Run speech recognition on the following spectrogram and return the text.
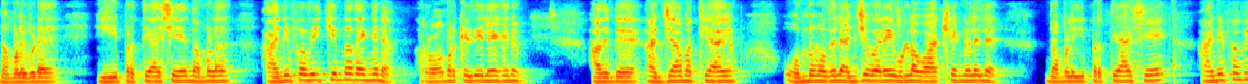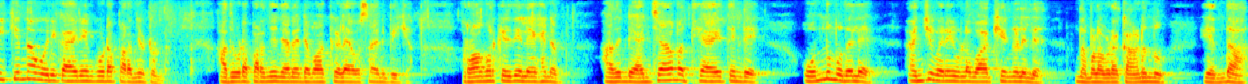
നമ്മളിവിടെ ഈ പ്രത്യാശയെ നമ്മൾ അനുഭവിക്കുന്നത് എങ്ങനെ? റോമർ എഴുതിയ ലേഖനം അതിന്റെ അഞ്ചാം അധ്യായം ഒന്ന് മുതൽ അഞ്ച് വരെയുള്ള വാക്യങ്ങളിൽ നമ്മൾ ഈ പ്രത്യാശയെ അനുഭവിക്കുന്ന ഒരു കാര്യം കൂടെ പറഞ്ഞിട്ടുണ്ട്. അതുകൂടെ പറഞ്ഞ് ഞാൻ എന്റെ വാക്കുകളെ അവസാനിപ്പിക്കാം. റോമർ എഴുതിയ ലേഖനം അതിന്റെ അഞ്ചാം അധ്യായത്തിന്റെ ഒന്ന് മുതൽ അഞ്ച് വരെയുള്ള വാക്യങ്ങളിൽ നമ്മളവിടെ കാണുന്നു. എന്താ?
